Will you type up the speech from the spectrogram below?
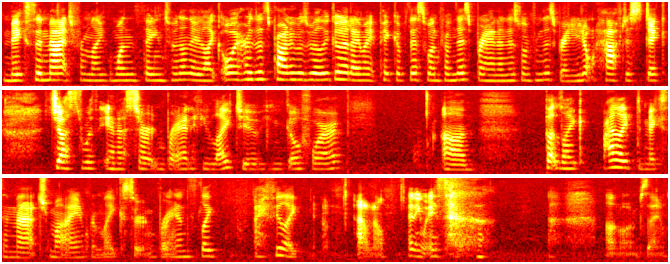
mix and match from like one thing to another. You're like oh I heard this product was really good. I might pick up this one from this brand and this one from this brand. You don't have to stick just within a certain brand. If you like to you can go for it. Um but like I like to mix and match mine from like certain brands. Like I feel like I don't know. Anyways I don't know what I'm saying.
